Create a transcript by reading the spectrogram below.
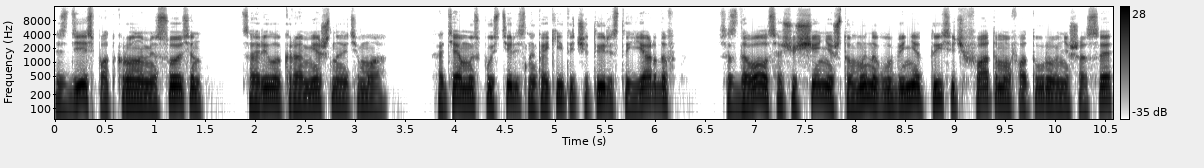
Здесь, под кронами сосен, царила кромешная тьма. Хотя мы спустились на какие-то 400 ярдов, Создавалось ощущение, что мы на глубине тысяч фатомов от уровня шоссе,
